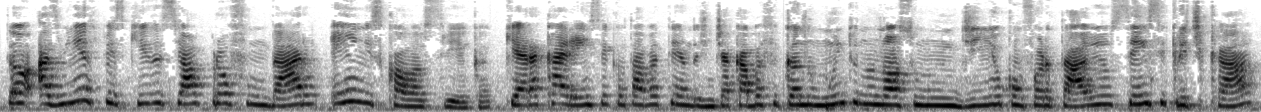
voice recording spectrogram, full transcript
Então, as minhas pesquisas se aprofundaram em escola austríaca, que era a carência que eu estava tendo. A gente acaba ficando muito no nosso mundinho confortável, sem se criticar,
